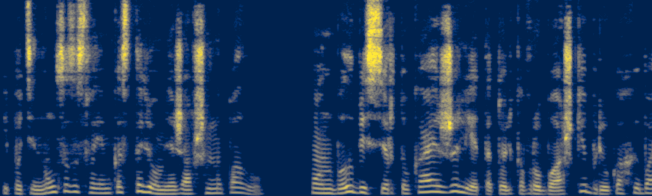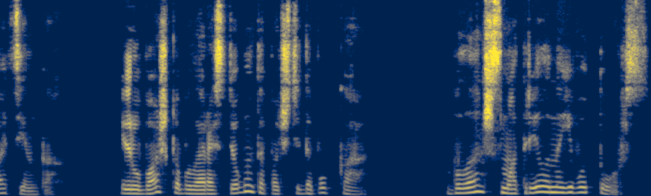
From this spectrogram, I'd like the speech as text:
и потянулся за своим костылем, лежавшим на полу. Он был без сертука и жилета, только в рубашке, брюках и ботинках. И рубашка была расстегнута почти до пупка. Бланш смотрела на его торс.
